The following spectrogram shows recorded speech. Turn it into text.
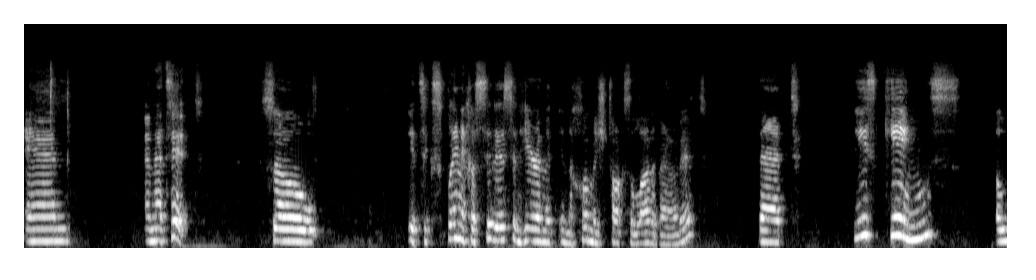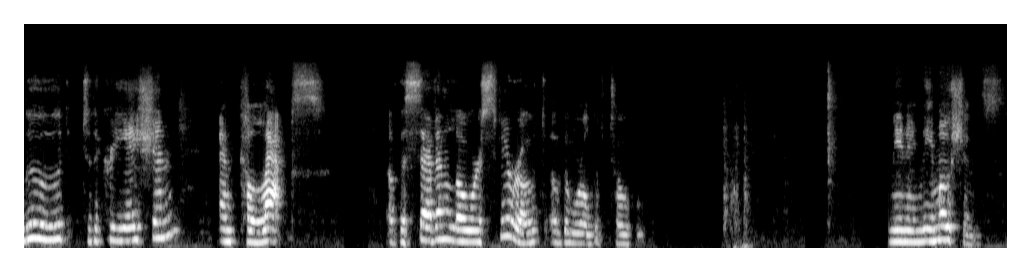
And and that's it. So it's explaining in Hasidus, and here in the in the Chumash talks a lot about it, that these kings allude to the creation and collapse of the seven lower sphirot of the world of Tohu. Meaning the emotions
